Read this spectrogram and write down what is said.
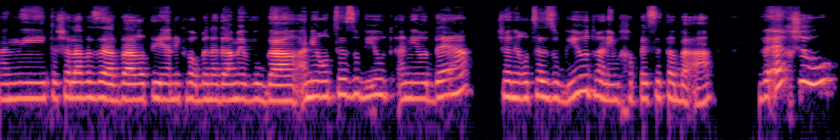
אני את השלב הזה עברתי, אני כבר בן אדם מבוגר, אני רוצה זוגיות, אני יודע שאני רוצה זוגיות ואני מחפש את הבאה, ואיכשהו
